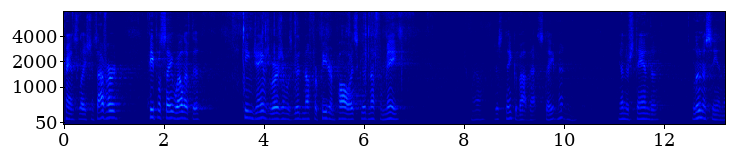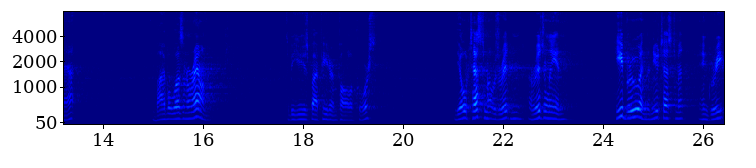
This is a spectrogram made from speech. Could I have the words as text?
translations. I've heard people say, well, if the King James Version was good enough for Peter and Paul, it's good enough for me. Well, just think about that statement and you understand the, lunacy in that. The Bible wasn't around to be used by Peter and Paul, of course. The Old Testament was written originally in Hebrew and the New Testament in Greek.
